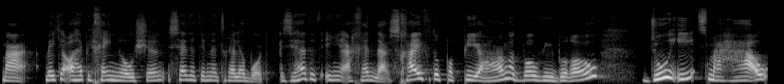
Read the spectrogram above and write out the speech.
maar weet je, al heb je geen Notion, zet het in een Trello-bord. Zet het in je agenda. Schrijf het op papier. Hang het boven je bureau. Doe iets, maar hou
